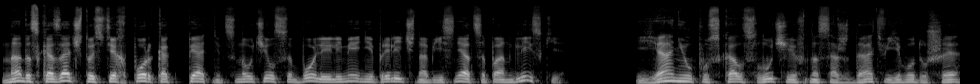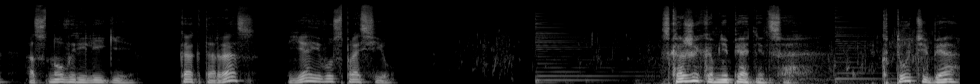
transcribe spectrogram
Надо сказать, что с тех пор, как Пятница научился более или менее прилично объясняться по-английски, я не упускал случаев насаждать в его душе основы религии. Как-то раз я его спросил. «Скажи-ка мне, Пятница, кто тебя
